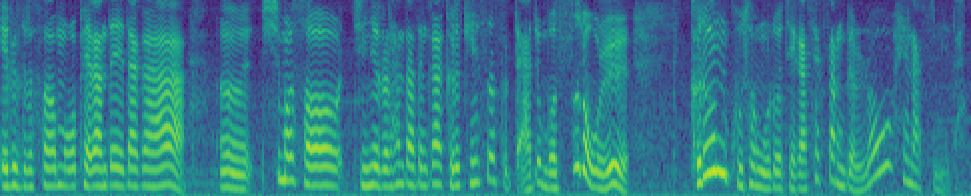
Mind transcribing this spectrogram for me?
예를 들어서 뭐 베란다에다가 어, 심어서 진열을 한다든가 그렇게 했었을 때 아주 멋스러울 그런 구성으로 제가 색상별로 해놨습니다.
